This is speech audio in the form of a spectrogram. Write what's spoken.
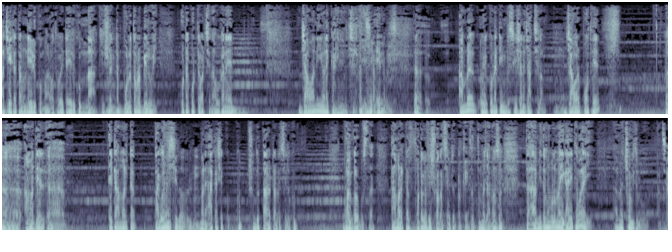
আচ্ছা এটা তার মানে এরকম আর অথবা এটা এরকম না। কিছু একটা বলে তো আমরা বেরোই। ওটা করতে পারছি না। ওখানে যাওয়া নিয়ে অনেক কাহিনী হচ্ছে আমরা ওই কোন একটা ইনভেস্টিগেশনে যাচ্ছিলাম। যাওয়ার পথে আহ, আমাদের আহ, এটা আমার একটা পাগলামি ছিল। মানে আকাশে খুব- খুব সুন্দর তারা টারা ছিল খুব ভয়ঙ্কর অবস্থা। তা আমার একটা ফটোগ্রাফির শখ আছে এটা তোমরা জানো। তা আমি তখন বললাম এই গাড়ি থামাই আমরা ছবি তুলবো। আচ্ছা।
